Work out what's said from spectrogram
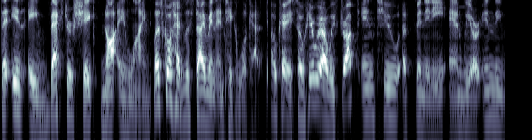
that is a vector shape, not a line. Let's go ahead, let's dive in and take a look at it. Okay, so here we are. We've dropped into Affinity and we are in the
